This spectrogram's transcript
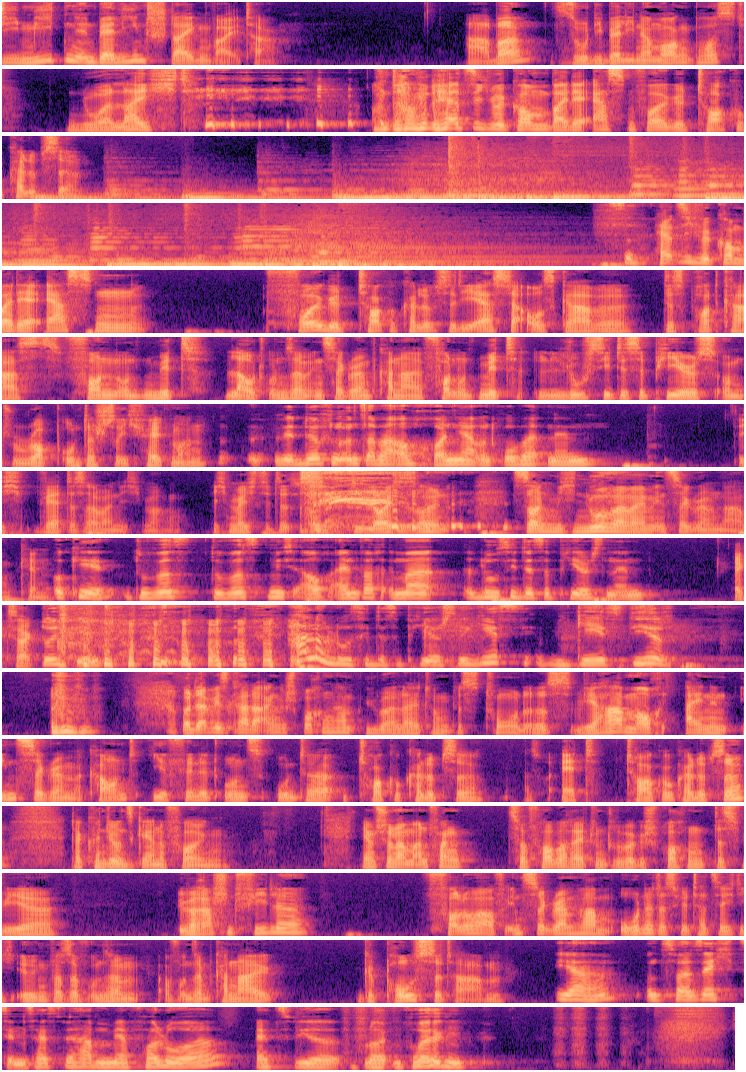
Die Mieten in Berlin steigen weiter. Aber, so die Berliner Morgenpost, nur leicht. Und damit herzlich willkommen bei der ersten Folge Talkokalypse. So. Herzlich willkommen bei der ersten Folge Talkokalypse, die erste Ausgabe des Podcasts von und mit, laut unserem Instagram-Kanal, von und mit Lucy Disappears und Rob-Feldmann. Wir dürfen uns aber auch Ronja und Robert nennen. Ich werde das aber nicht machen. Ich möchte, dass die Leute sollen, sollen mich nur bei meinem Instagram-Namen kennen. Okay, du wirst, du wirst mich auch einfach immer Lucy Disappears nennen. Exakt. Durchgehen. Hallo Lucy Disappears, wie geht's, wie geht's dir? Und da wir es gerade angesprochen haben, Überleitung des Todes, wir haben auch einen Instagram-Account. Ihr findet uns unter Talkokalypse, also at Talkokalypse. Da könnt ihr uns gerne folgen. Wir haben schon am Anfang zur Vorbereitung drüber gesprochen, dass wir überraschend viele Follower auf Instagram haben, ohne dass wir tatsächlich irgendwas auf unserem, auf unserem Kanal gepostet haben. Ja, und zwar 16. Das heißt, wir haben mehr Follower, als wir Leuten folgen.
